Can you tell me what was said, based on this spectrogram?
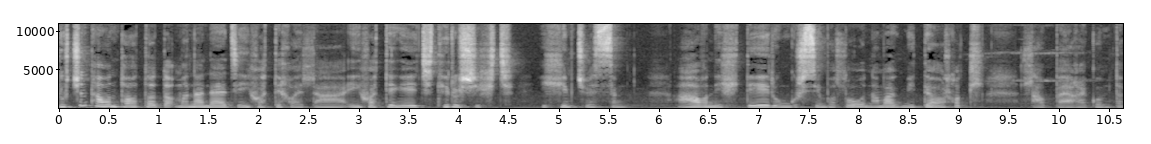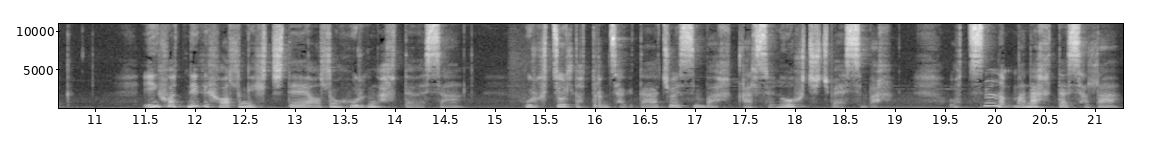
45 тоотод манай найз инх хотынх байлаа. Инх хотын ээж тэр үш ихч их хэмч байсан. Аав нь их дээр өнгөрсөн болов намайг мэдээ ороход л лав байгааг өмдөг. Инх бат нэг их олон ихчтэй олон хүргэн ахтай байсан. Хүрхцүүл дотор нь цагдаач байсан бах, гал сөнөөгчж байсан бах. Утас нь манайхтай салаа.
